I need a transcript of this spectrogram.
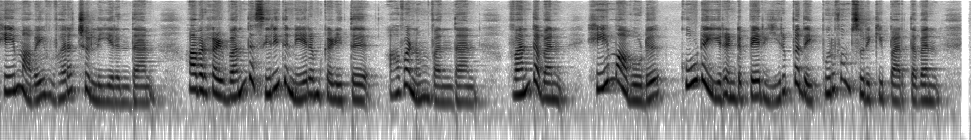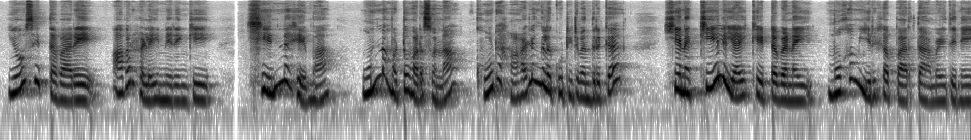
ஹேமாவை வரச் சொல்லியிருந்தான். அவர்கள் வந்த சிறிது நேரம் கழித்து அவனும் வந்தான். வந்தவன் ஹேமாவோடு கூட இரண்டு பேர் இருப்பதை புருவம் சுருக்கி பார்த்தவன் யோசித்தவாறே அவர்களை நெருங்கி என்ன ஹேமா? உன்னை மட்டும் வர சொன்னா? கூட ஆளுங்களை கூட்டிட்டு வந்திருக்க? என கேலியாய் கேட்டவனை முகம் இருக பார்த்த அமிழ்தினே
